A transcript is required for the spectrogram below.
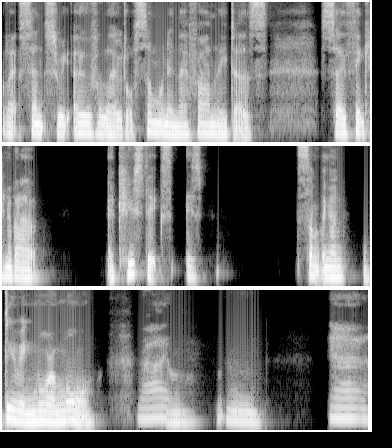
like sensory overload or someone in their family does. So thinking about acoustics is something I'm doing more and more. Right. Um, mm. Yeah.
